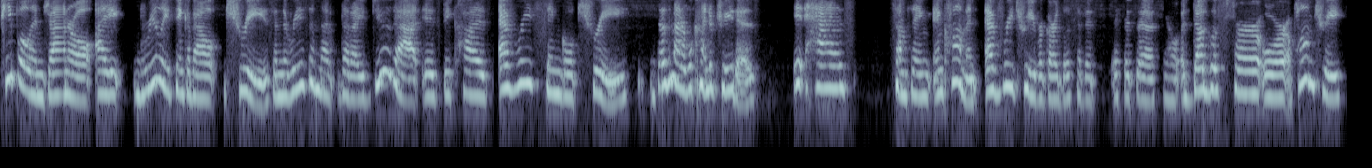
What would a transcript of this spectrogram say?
people in general, I really think about trees. And the reason that, that I do that is because every single tree, doesn't matter what kind of tree it is, it has something in common. Every tree, regardless of it, if it's a, you know, a Douglas fir or a palm tree,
